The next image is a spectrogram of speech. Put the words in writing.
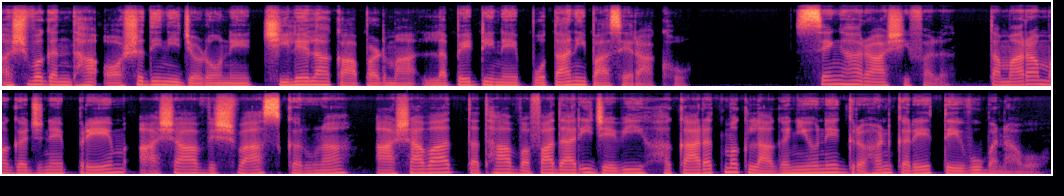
અશ્વગંધા ઔષધિની જડોને છીલેલા કાપડમાં લપેટીને પોતાની પાસે રાખો. સિંહ રાશિફળ. તમારા મગજને પ્રેમ, આશા, વિશ્વાસ, કરુણા, આશાવાદ તથા વફાદારી જેવી હકારાત્મક લાગણીઓને ગ્રહણ કરે તેવું બનાવો.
